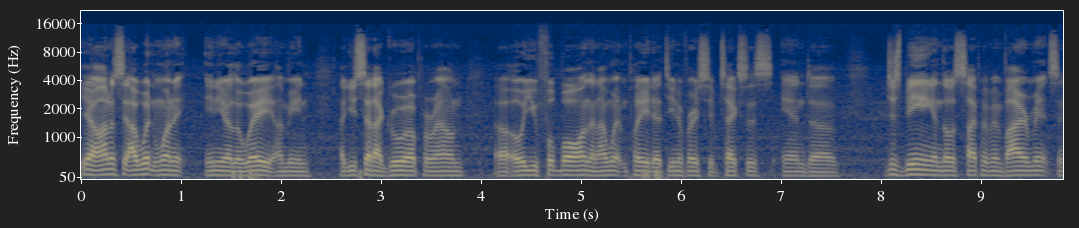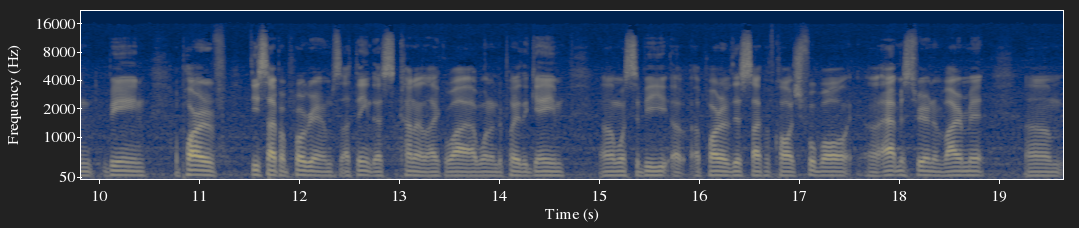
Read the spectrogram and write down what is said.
Yeah, honestly, I wouldn't want it any other way. I mean, like you said, I grew up around uh, OU football, and then I went and played at the University of Texas, and uh, just being in those type of environments and being a part of these type of programs, I think that's kind of like why I wanted to play the game um, was to be a, a, part of this type of college football uh, atmosphere and environment. Um,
